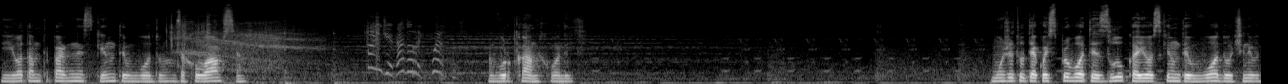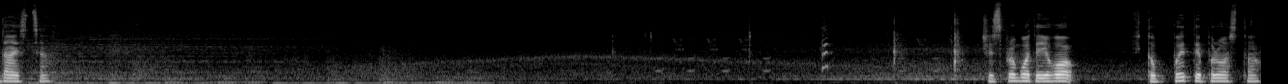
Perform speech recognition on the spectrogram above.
Його там тепер не скинути в воду. Заховався. Вуркан ходить. Може тут якось спробувати з лука його скинути в воду, чи не вдасться. Чи спробувати його втопити просто.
